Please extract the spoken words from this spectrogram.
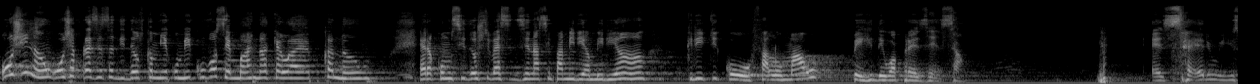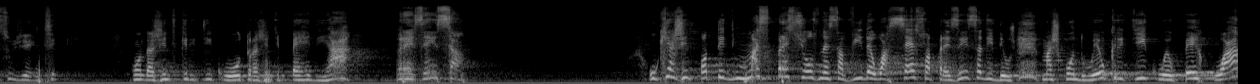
Hoje não, hoje a presença de Deus caminha comigo com você, mas naquela época não. Era como se Deus estivesse dizendo assim para Miriam: Miriam criticou, falou mal, perdeu a presença. É sério isso, gente. Quando a gente critica o outro, a gente perde a presença. O que a gente pode ter de mais precioso nessa vida é o acesso à presença de Deus. Mas quando eu critico, eu perco a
